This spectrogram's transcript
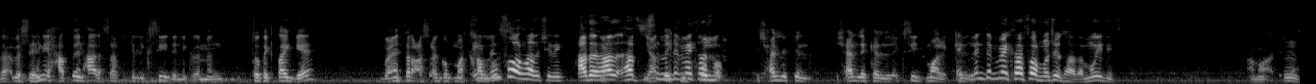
لا بس هني حاطين هذا سالفة ال Exceed إنك لما تطق طقة وبعدين ترعص عقب ما إيه، من تخلص. four هذا كذي هذا هذا هذا system من Devil May Cry الكل- 4 يشحن لك ال... يشحن لك ال Exceed مالك إيه، كله؟ من Devil May Cry 4 موجود هذا مو جديد ما أدري.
